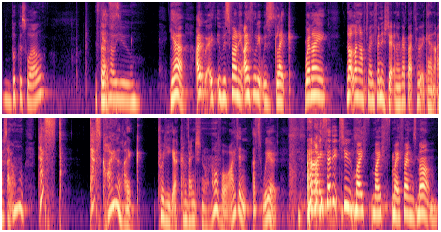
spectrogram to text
book as well. Is that yes. how you? Yeah, I, I, It was funny. I thought it was like when I not long after I finished it and I read back through it again, I was like, oh, that's that's kind of like pretty a conventional novel. I didn't. That's weird. and I said it to my my my friend's mum,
